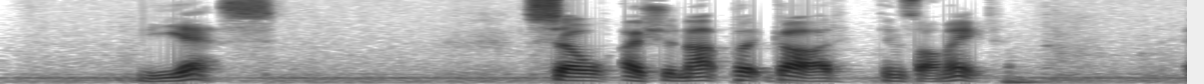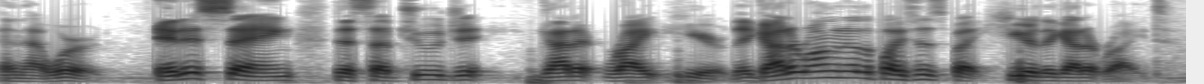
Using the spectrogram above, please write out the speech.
Yes. So I should not put God in Psalm 8 and that word. It is saying the Septuagint got it right here. They got it wrong in other places, but here they got it right.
